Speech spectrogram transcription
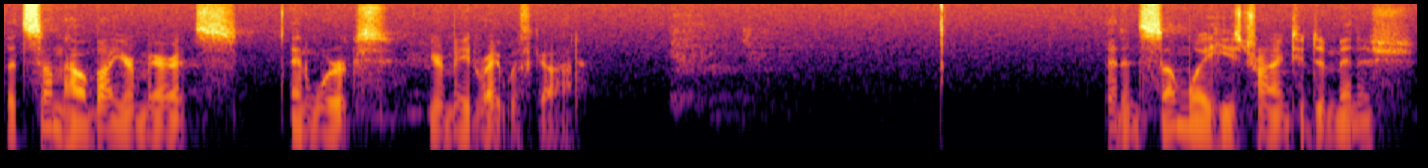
that somehow by your merits and works you're made right with God? That in some way he's trying to diminish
